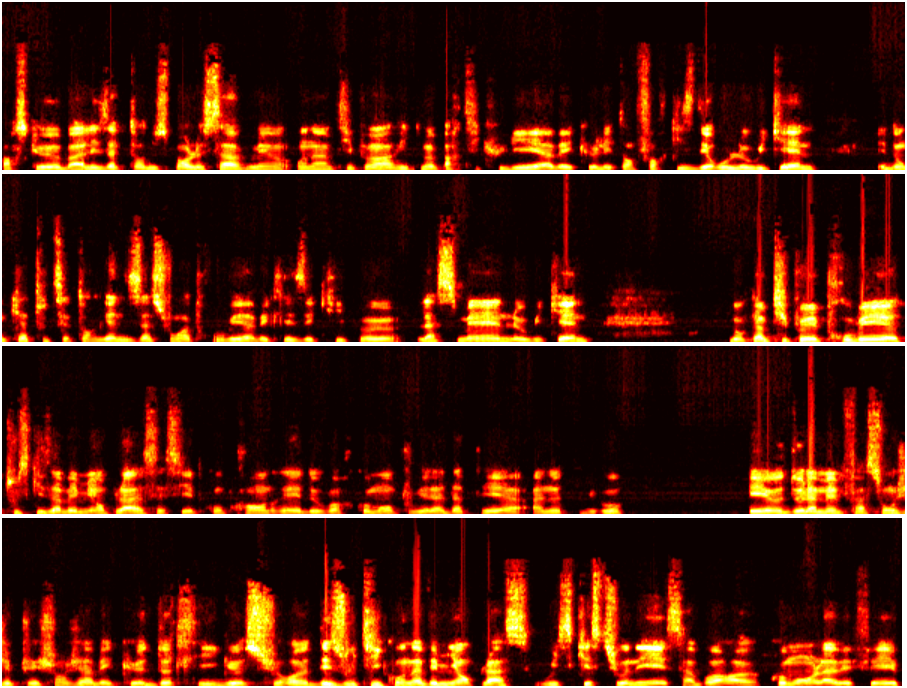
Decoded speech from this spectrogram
parce que bah, les acteurs du sport le savent, mais on a un petit peu un rythme particulier avec les temps forts qui se déroulent le week-end, et donc il y a toute cette organisation à trouver avec les équipes euh, la semaine, le week-end. Donc un petit peu éprouver tout ce qu'ils avaient mis en place, essayer de comprendre et de voir comment on pouvait l'adapter à notre niveau. Et euh, de la même façon, j'ai pu échanger avec euh, d'autres ligues sur euh, des outils qu'on avait mis en place, où ils se questionnaient, savoir comment on l'avait fait,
